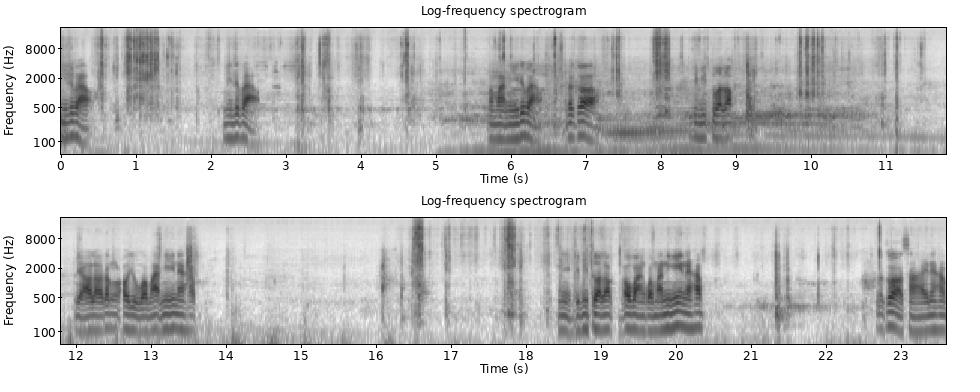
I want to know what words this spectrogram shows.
นี้หรือเปล่า นี้หรือเปล่า ประมาณนี้หรือเปล่า แล้วก็จะมีตัวล็อก เดี๋ยวเราต้องเอาอยู่ประมาณนี้นะครับ นี่จะมีตัวล็อกเอาวางประมาณนี้นะครับ แล้วก็ซ้ายนะครับ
